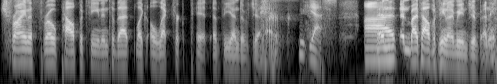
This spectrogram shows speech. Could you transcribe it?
trying to throw Palpatine into that like electric pit at the end of Jedi. Yes. Uh, and, and by Palpatine I mean Jim Benning.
